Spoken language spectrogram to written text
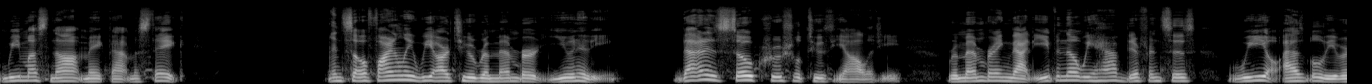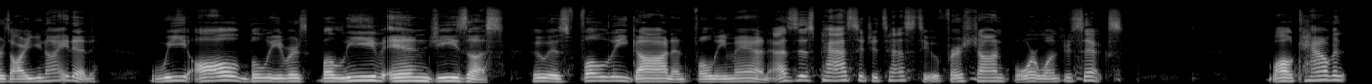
we must not make that mistake. And so finally, we are to remember unity. That is so crucial to theology. Remembering that even though we have differences, we as believers are united. We all believers believe in Jesus, who is fully God and fully man, as this passage attests to, 1 John 4 1 through 6. While, Calvin,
